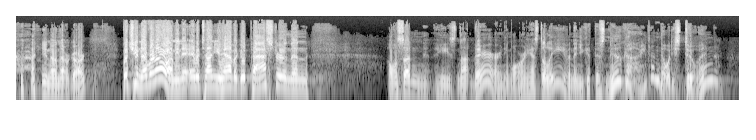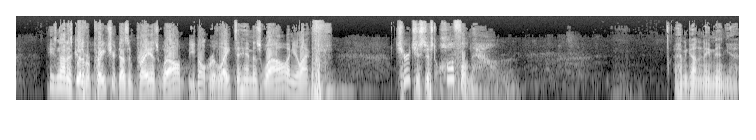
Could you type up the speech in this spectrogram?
you know, in that regard. But you never know. I mean, every time you have a good pastor and then all of a sudden he's not there anymore, he has to leave, and then you get this new guy. He doesn't know what he's doing. He's not as good of a preacher, doesn't pray as well, you don't relate to him as well, and you're like, church is just awful now. I haven't got an amen yet.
